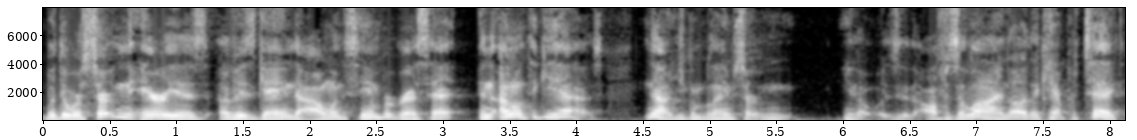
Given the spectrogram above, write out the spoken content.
but there were certain areas of his game that I want to see him progress at, and I don't think he has. Now, you can blame certain, you know, is it the offensive line? Oh, they can't protect.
